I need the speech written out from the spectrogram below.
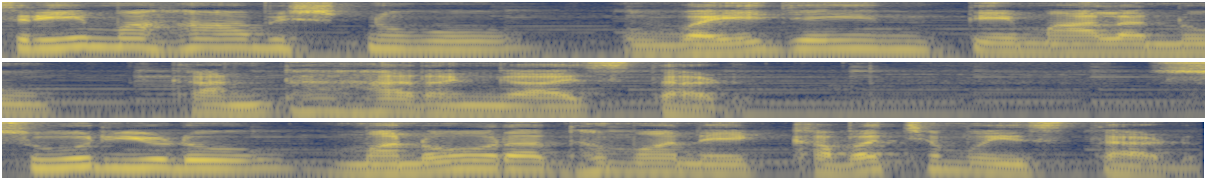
శ్రీ మహావిష్ణువు వైజయంతి మాలను కంఠహారంగా ఇస్తాడు. సూర్యుడు మనోరథము అనే కవచము ఇస్తాడు.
